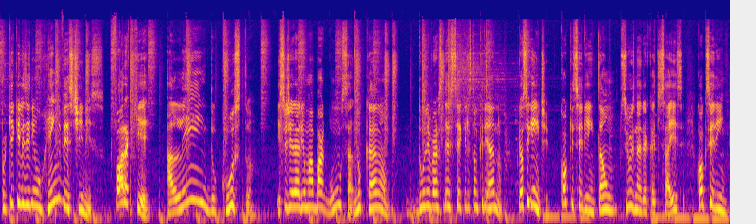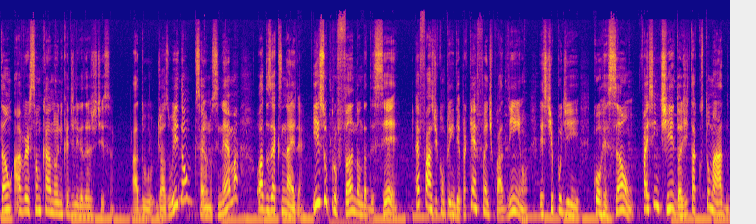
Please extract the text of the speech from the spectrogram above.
Por que, que eles iriam reinvestir nisso? Fora que, além do custo, isso geraria uma bagunça no canon do universo DC que eles estão criando. Porque é o seguinte, qual que seria então, se o Snyder Cut saísse, qual que seria então a versão canônica de Liga da Justiça? A do Joss Whedon, que saiu no cinema, ou a do Zack Snyder? Isso pro fandom da DC é fácil de compreender. Para quem é fã de quadrinho, esse tipo de correção faz sentido, a gente tá acostumado.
